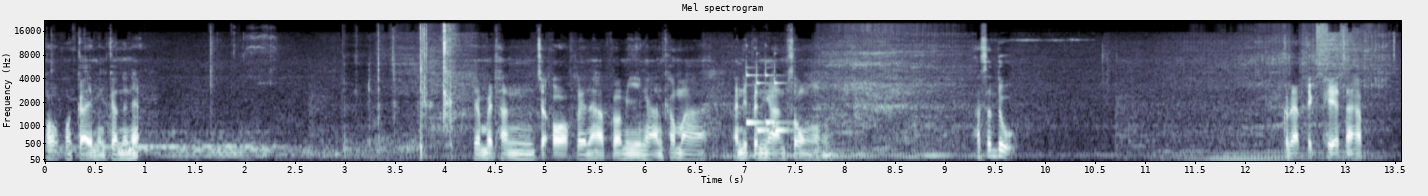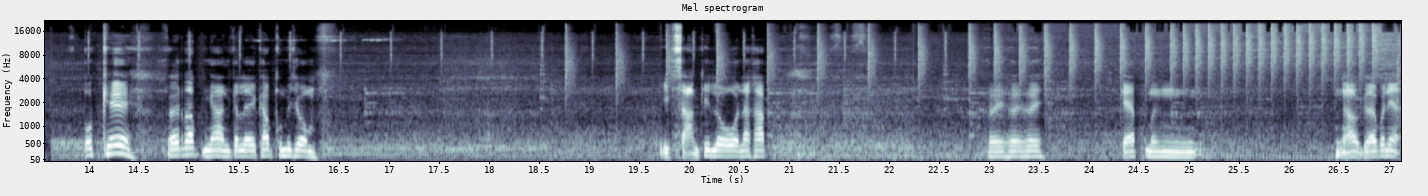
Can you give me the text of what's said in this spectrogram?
ออกมาไกลเหมือนกันนะเนี่ย ยังไม่ทันจะออกเลยนะครับ ก็มีงานเข้ามา อันนี้เป็นงานส่งพัสดุ Grab Express นะครับ โอเค ไปรับงานกันเลยครับคุณผู้ชม อีก 3 กิโลนะครับ เฮ้ยเฮ้ยเฮ้ยแก๊ปมึงเงาอีกแล้วปะเนี่ย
